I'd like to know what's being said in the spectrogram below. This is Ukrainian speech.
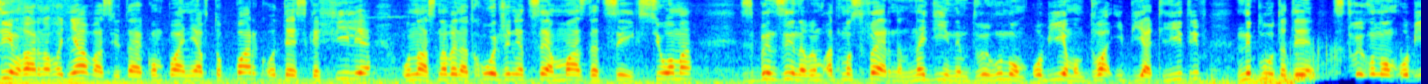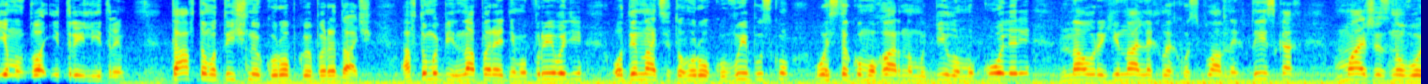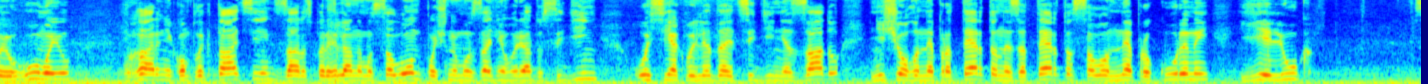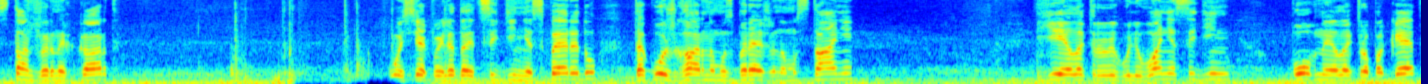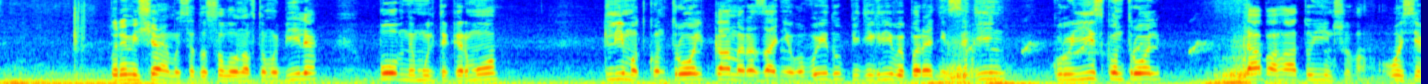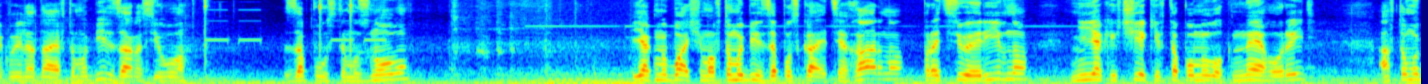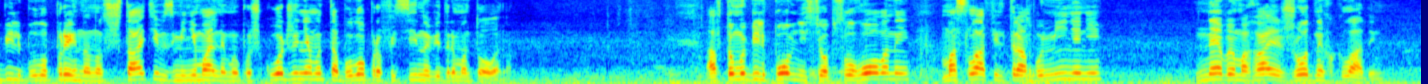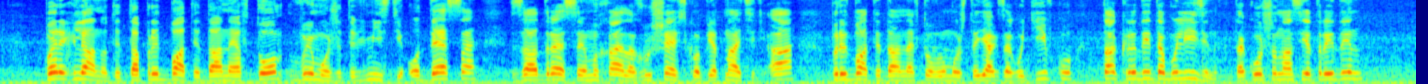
Всім гарного дня! Вас вітає компанія Автопарк, Одеська філія. У нас нове надходження. Це Mazda CX-7 з бензиновим атмосферним надійним двигуном об'ємом 2,5 літрів. Не плутати з двигуном об'ємом 2,3 літри. Та автоматичною коробкою передач. Автомобіль на передньому приводі 11-го року випуску. Ось в такому гарному білому кольорі на оригінальних легкосплавних дисках, майже з новою гумою в гарній комплектації. Зараз переглянемо салон, почнемо з заднього ряду сидінь. Ось як виглядає сидіння ззаду. Нічого не протерто, не затерто, салон не прокурений, є люк, стан дверних карт. Ось як виглядає сидіння спереду, також в гарному збереженому стані. Є електрорегулювання сидінь, повний електропакет. Переміщаємося до салону автомобіля, повне мультикермо, клімат-контроль, камера заднього виду, підігріви передніх сидінь, круїз-контроль та багато іншого. Ось як виглядає автомобіль. Зараз його запустимо знову. Як ми бачимо, автомобіль запускається гарно, працює рівно, ніяких чеків та помилок не горить. Автомобіль було пригнано з штатів з мінімальними пошкодженнями та було професійно відремонтовано. Автомобіль повністю обслугований, масла фільтра поміняні, не вимагає жодних вкладень. Переглянути та придбати дане авто ви можете в місті Одеса за адресою Михайла Грушевського 15А. Придбати дане авто ви можете як за готівку, так кредит або лізинг. Також у нас є трейдин.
